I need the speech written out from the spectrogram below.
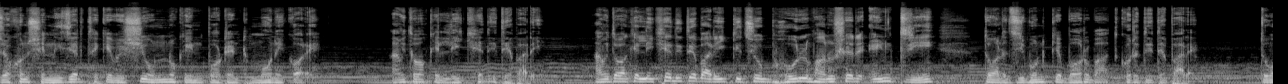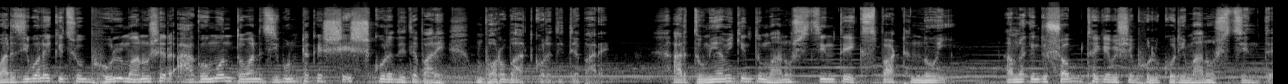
যখন সে নিজের থেকে বেশি অন্যকে ইম্পর্ট্যান্ট মনে করে। আমি তোমাকে লিখে দিতে পারি। আমি তোমাকে লিখে দিতে পারি কিছু ভুল মানুষের এন্ট্রি তোমার জীবনকে বরবাদ করে দিতে পারে। তোমার জীবনে কিছু ভুল মানুষের আগমন তোমার জীবনটাকে শেষ করে দিতে পারে, বরবাদ করে দিতে পারে। আর তুমি, আমি কিন্তু মানুষ চিনতে এক্সপার্ট নই। আমরা কিন্তু সব থেকে বেশি ভুল করি মানুষ চিনতে।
